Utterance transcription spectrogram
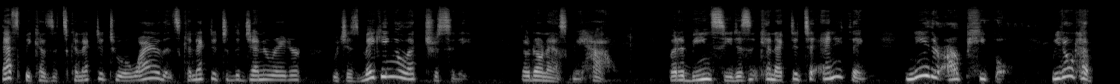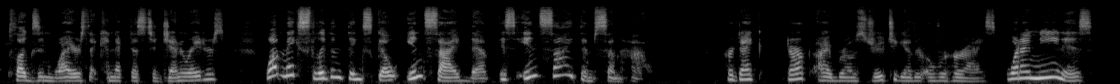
That's because it's connected to a wire that's connected to the generator, which is making electricity. Though don't ask me how. But a bean seed isn't connected to anything. Neither are people. We don't have plugs and wires that connect us to generators. What makes living things go inside them is inside them somehow. Her dark eyebrows drew together over her eyes. What I mean is,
